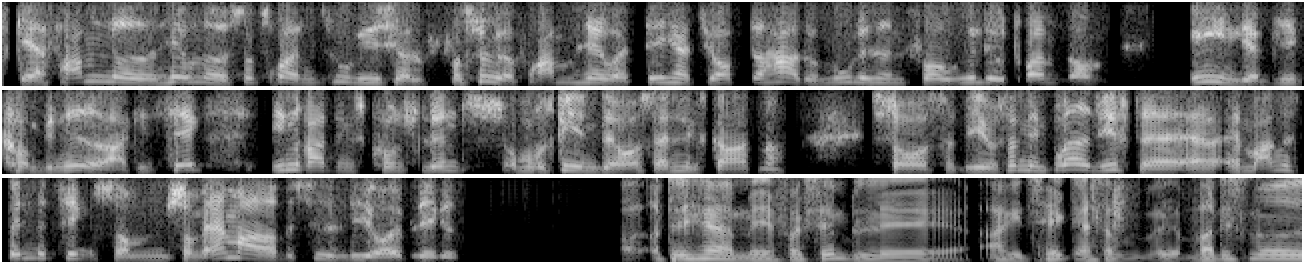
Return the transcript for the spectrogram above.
skal jeg fremme noget, hæve noget, så tror jeg naturligvis, at jeg vil forsøge at fremhæve, at det her job, der har du muligheden for at udleve drømmen om egentlig at blive kombineret arkitekt, indretningskonsulent og måske endda også anlægsgartner. Så, så det er jo sådan en bred vifte af, af mange spændende ting, som, som er meget besiddet lige i øjeblikket. Og det her med for eksempel øh, arkitekt, altså var det sådan noget,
